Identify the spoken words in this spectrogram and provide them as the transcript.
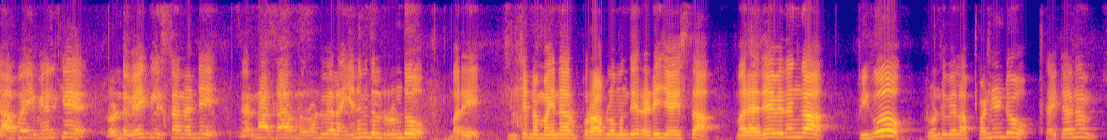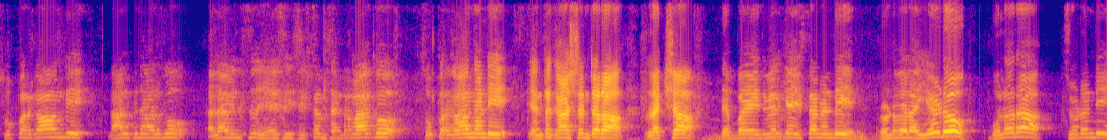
యాభై వేలకే రెండు వెహికల్ ఇస్తానండి. వెర్నా కార్లు రెండు వేల ఎనిమిదిలు రెండు. మరి చిన్న చిన్న మైనర్ ప్రాబ్లం ఉంది రెడీ చేయిస్తా. మరి అదేవిధంగా పిగో రెండు వేల పన్నెండు టైటానియం సూపర్గా ఉంది. నాలుగు నాలుగు అలవెల్స్ ఏసీ సిస్టమ్ సెంటర్ లాకు సూపర్గా ఉందండి. ఎంత కాస్ట్ అంటారా? లక్ష డెబ్బై ఐదు వేలకే ఇస్తానండి. రెండు వేల ఏడు బొలోరా చూడండి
